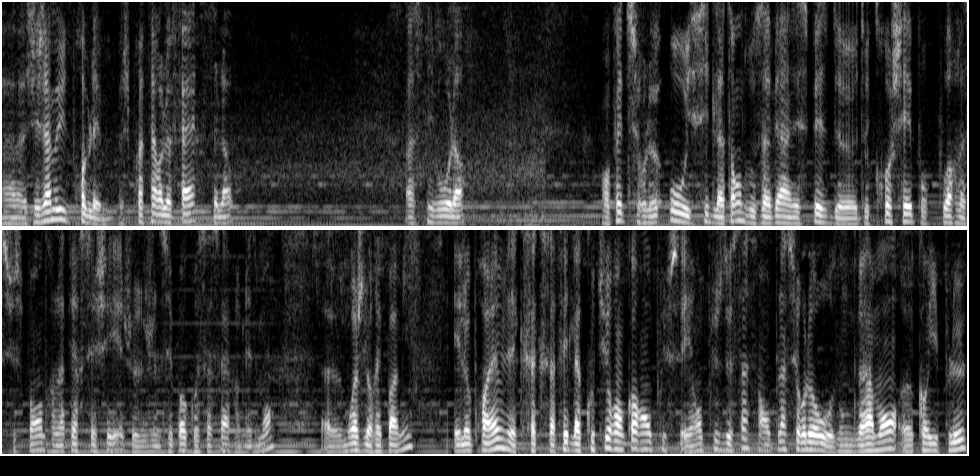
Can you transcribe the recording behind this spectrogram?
Euh, j'ai jamais eu de problème. Je préfère le faire, c'est là. À ce niveau-là. En fait, sur le haut ici de la tente, vous avez un espèce de, crochet pour pouvoir la suspendre, la faire sécher. Je, ne sais pas à quoi ça sert, honnêtement. Euh, moi, je ne l'aurais pas mis. Et le problème, c'est que ça, fait de la couture encore en plus. Et en plus de ça, c'est en plein sur le haut. Donc vraiment, euh, quand il pleut,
